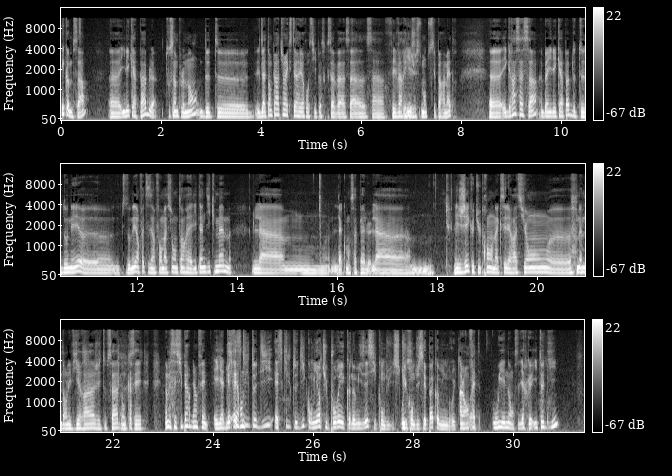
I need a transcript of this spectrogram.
Et comme ça, euh, il est capable tout simplement de te de la température extérieure aussi parce que ça va ça ça fait varier justement tous ces paramètres. Euh, et grâce à ça, eh ben, il est capable de te donner, euh, de te donner en fait ces informations en temps réel. Il t'indique même la, hum, la comment ça s'appelle, la hum, les jets que tu prends en accélération, euh, même dans les virages et tout ça. Donc c'est, non mais c'est super bien fait. Et il y a Mais est-ce qu'il te dit, est-ce qu'il te dit combien tu pourrais économiser si, tu conduisais pas comme une brute? Alors en Ouais. fait, oui et non. C'est-à-dire qu'il te dit,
